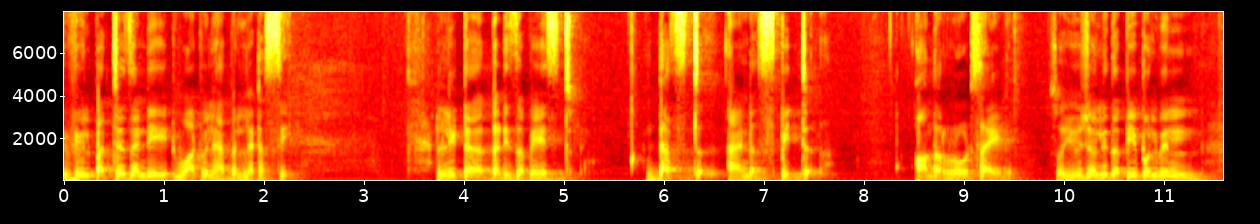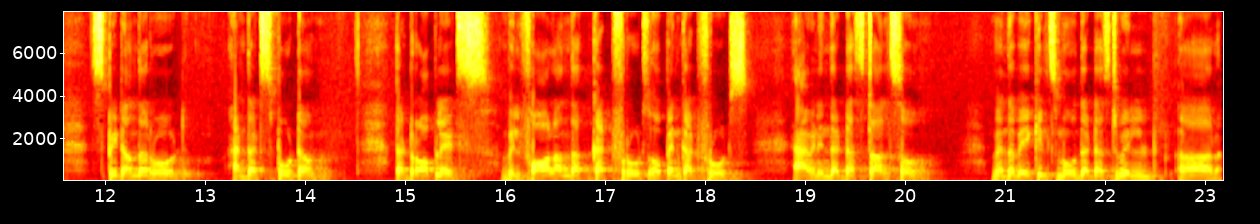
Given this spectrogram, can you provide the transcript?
if we will purchase and eat what will happen? Let us see. Litter that is the waste dust and spit on the roadside. So usually the people will spit on the road and that sputum the droplets will fall on the cut fruits, open cut fruits, even in the dust also. When the vehicles move, the dust will uh,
